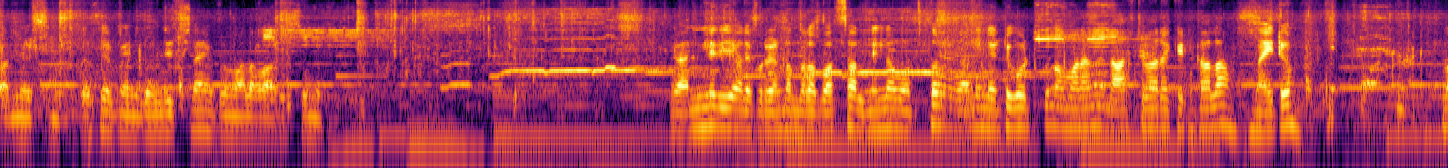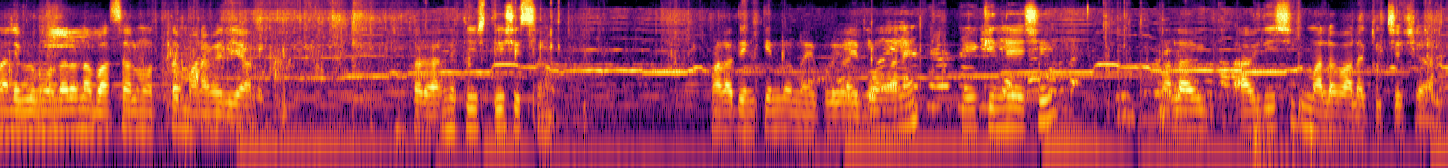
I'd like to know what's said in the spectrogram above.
పని చేస్తున్నాం కాసేపు వెనుక ఇచ్చినా ఇప్పుడు మళ్ళీ వాడుస్తుంది ఇవన్నీ తీయాలి. ఇప్పుడు రెండు వందల బస్సాలు నిన్న మొత్తం ఇవన్నీ నెట్టు కొట్టుకున్నాం మనమే లాస్ట్ వరకు వెనకాల నైట్. మళ్ళీ ఇప్పుడు ముందర ఉన్న బస్సాలు మొత్తం మనమే తీయాలి. ఇక్కడ అన్నీ తీసి తీసి ఇస్తున్నాం మళ్ళీ దీని కింద ఉన్నాయి. ఇప్పుడు అయిపోగానే ఇవి కింద వేసి మళ్ళీ అవి అవి తీసి మళ్ళీ వాళ్ళకి ఇచ్చేసేయాలి.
